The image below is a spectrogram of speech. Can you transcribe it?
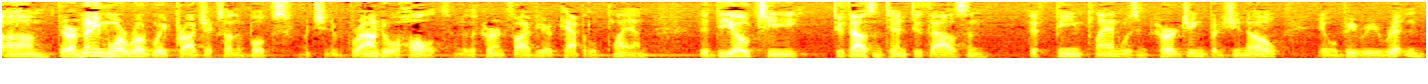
Um, There are many more roadway projects on the books which have ground to a halt under the current five-year capital plan. The DOT 2010-2015 plan was encouraging, but as you know, it will be rewritten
